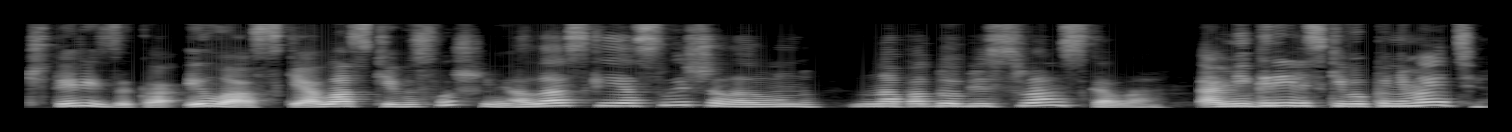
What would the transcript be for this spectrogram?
Четыре языка. И ласки. А ласки вы слышали? А ласки я слышала, он наподобие сванского. А мигрельский вы понимаете?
